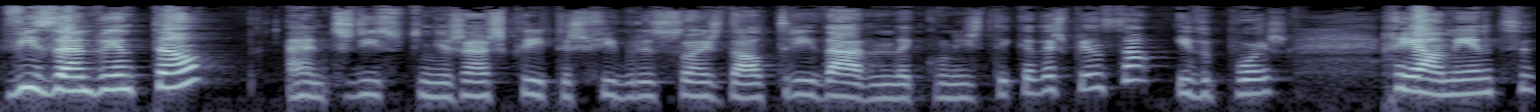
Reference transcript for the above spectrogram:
Visando então Antes disso, tinha já escrito as figurações da alteridade na cronística da expansão e depois, realmente,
